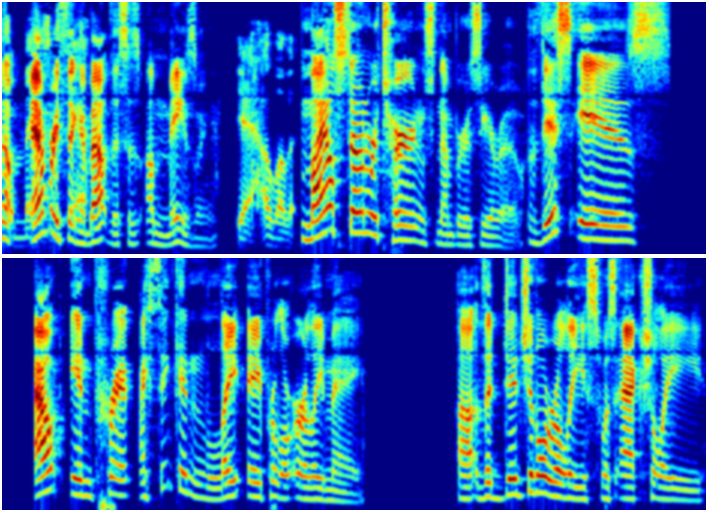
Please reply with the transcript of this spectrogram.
no, amazing. everything yeah. about this is amazing. Yeah, I love it. Milestone Returns number 0. This is out in print I think in late April or early May. Uh the digital release was actually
